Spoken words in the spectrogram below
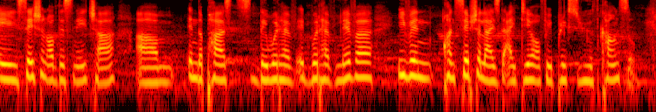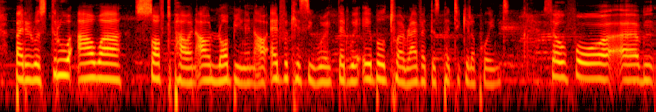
a session of this nature um, in the past, they would have it would have never even conceptualized the idea of a BRICS Youth Council, but it was through our soft power and our lobbying and our advocacy work that we're able to arrive at this particular point. So, for um,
